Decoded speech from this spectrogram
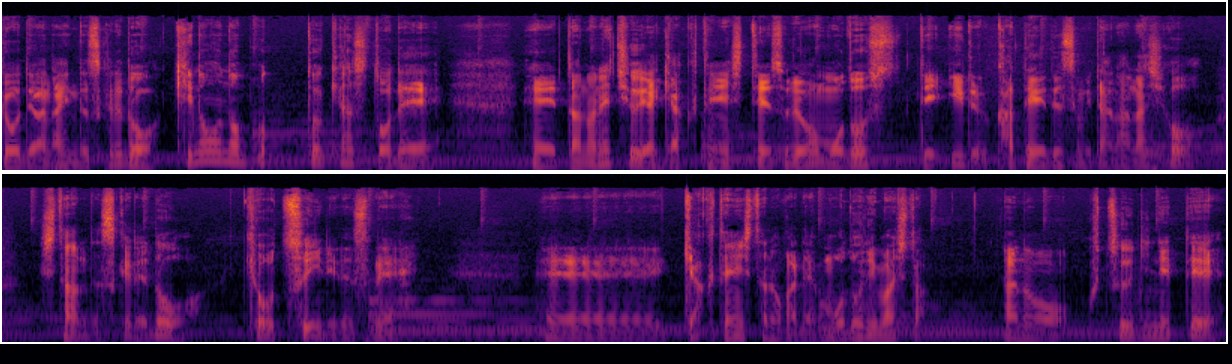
表ではないんですけれど昨日のポッドキャストでえっ、ー、とあのね昼夜逆転してそれを戻している過程ですみたいな話をしたんですけれど今日ついにですねえー、逆転したのがね戻りました。あの普通に寝て、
